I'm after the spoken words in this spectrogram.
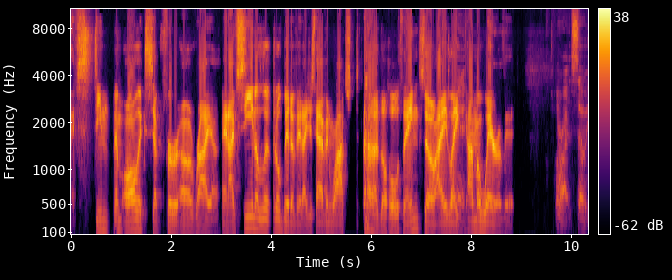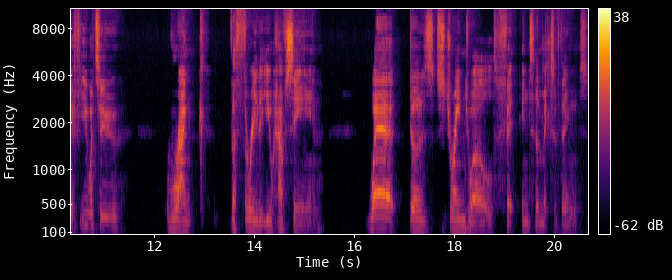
I've seen them all except for uh, Raya, and I've seen a little bit of it. I just haven't watched uh, the whole thing, so I like okay. I'm aware of it. All right. So if you were to rank the three that you have seen, where does Strange World fit into the mix of things?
